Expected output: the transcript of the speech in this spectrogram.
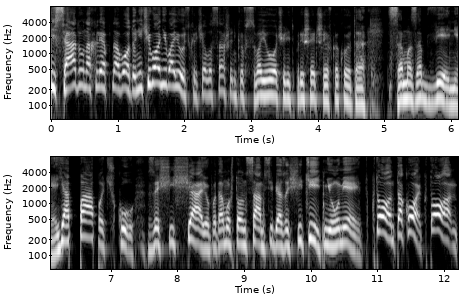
и сяду на хлеб на воду, ничего не боюсь!» — кричала Сашенька, в свою очередь пришедшая в какое-то самозабвение. «Я папочку защищаю, потому что он сам себя защитить не умеет. Кто он такой? Кто он?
